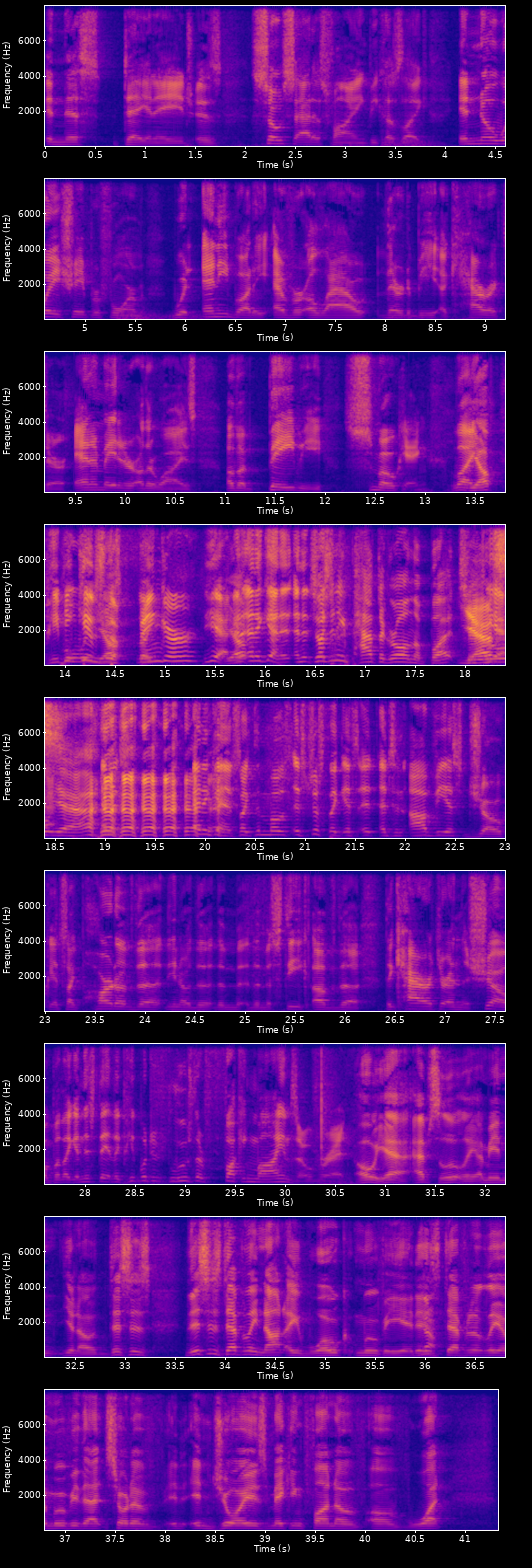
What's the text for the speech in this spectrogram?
in this day and age is so satisfying because like in no way shape or form would anybody ever allow there to be a character animated or otherwise of a baby smoking like Yep. people He gives just, the like- finger. yeah Yep. and, and again and it's Doesn't like, he pat the girl on the butt? too? Yes. Yeah. and again, it's like the most. It's just like it's it, it's an obvious joke. It's like part of the you know the, the the mystique of the the character and the show. But like in this day, like people just lose their fucking minds over it. Oh yeah, absolutely. I mean, you know, this is this is definitely not a woke movie. It is No. definitely a movie that sort of enjoys making fun of of what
